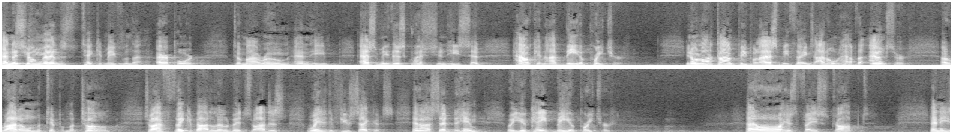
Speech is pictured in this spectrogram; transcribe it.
And this young man is taking me from the airport to my room, and he asked me this question. He said, How can I be a preacher? You know, a lot of times people ask me things, I don't have the answer uh, right on the tip of my tongue. So I think about it a little bit. So I just waited a few seconds. And I said to him, Well, you can't be a preacher. And oh, his face dropped. And he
